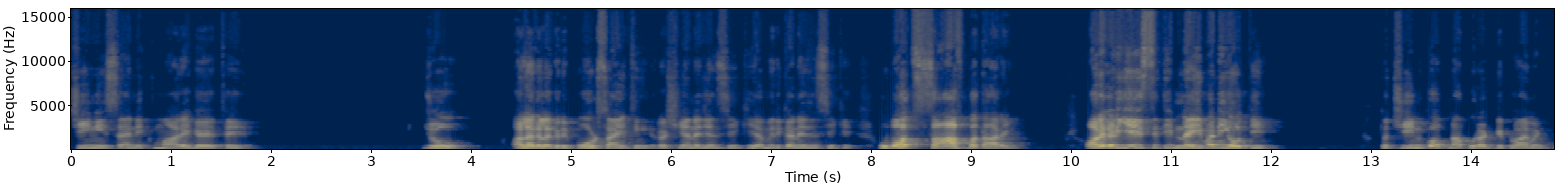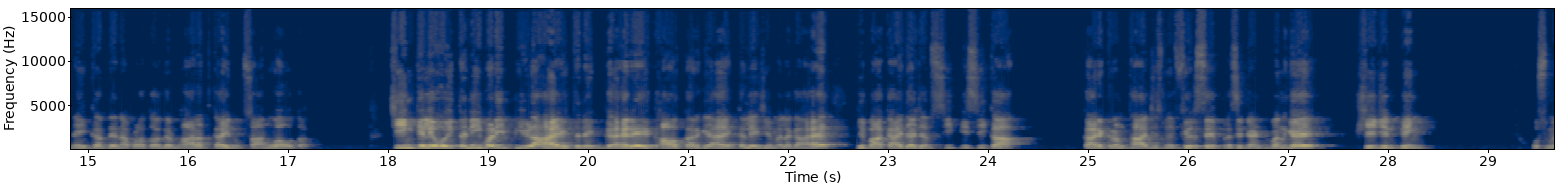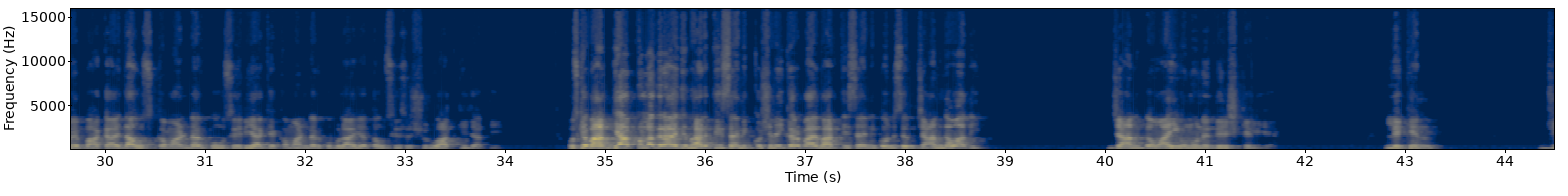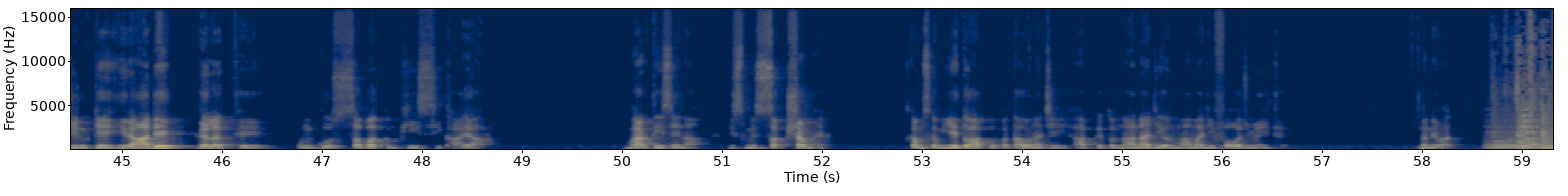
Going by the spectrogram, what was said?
चीनी सैनिक मारे गए थे। जो अलग अलग रिपोर्ट्स आई थी, रशियन एजेंसी की, अमेरिकन एजेंसी की, वो बहुत साफ़ बता रही और अगर ये स्थिति नहीं बनी होती तो चीन को अपना पूरा डिप्लॉयमेंट नहीं कर देना पड़ा तो अगर भारत का ही नुकसान हुआ होता तो। चीन के लिए वो इतनी बड़ी पीड़ा है, इतने गहरे घाव कर गया है, कलेजे में लगा है, कि बाकायदा जब सीपीसी का कार्यक्रम था, जिसमें फिर से प्रेसिडेंट बन गए शी जिनपिंग उसमें बाकायदा उस कमांडर को, उस एरिया के कमांडर को बुलाया जाता, उसी से शुरुआत की जाती। है उसके बाद भी आपको लग रहा है कि भारतीय सैनिक कुछ नहीं कर पाए, भारतीय सैनिकों ने सिर्फ़ जान गंवा दी। जान गंवाई उन्होंने देश के लिए। लेकिन जिनके इरादे गलत थे, उनको सबक भी सिखाया। भारतीय सेना इसमें सक्षम है। कम से कम ये तो आपको पता होना चाहिए, आपके तो नाना जी और मामा जी फौज में ही थे। धन्यवाद।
